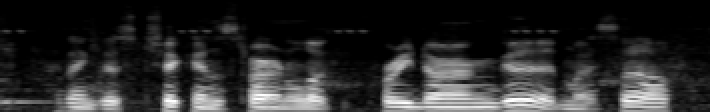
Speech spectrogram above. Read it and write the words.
I think this chicken's starting to look pretty darn good myself.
